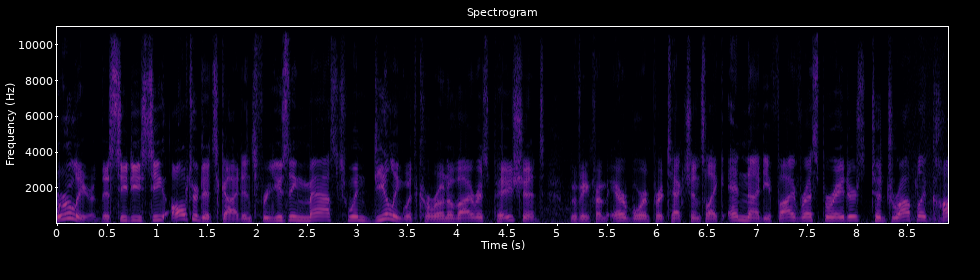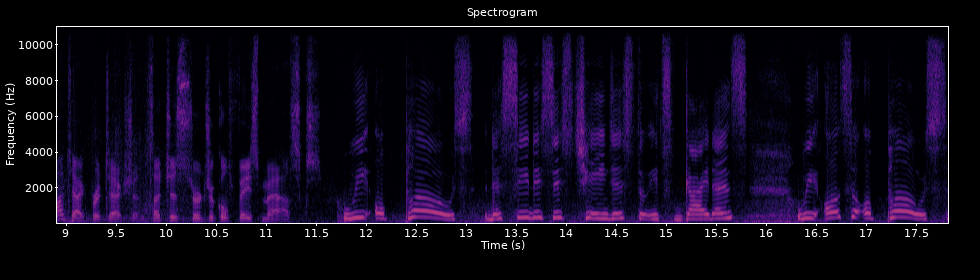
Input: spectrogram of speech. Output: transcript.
Earlier, the CDC altered its guidance for using masks when dealing with coronavirus patients, moving from airborne protections like N95 respirators to droplet contact protection such as surgical face masks. We oppose the CDC's changes to its guidance. We also oppose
